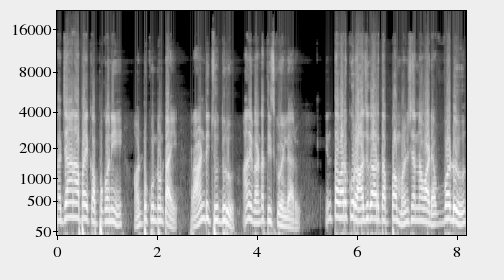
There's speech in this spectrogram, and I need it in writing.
ఖజానాపై కప్పుకొని అంటుకుంటుంటాయి. రాండి చూద్దురు అని వెంట తీసుకువెళ్ళారు ఇంతవరకు రాజుగారు తప్ప మనిషి అన్నవాడెవ్వడు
